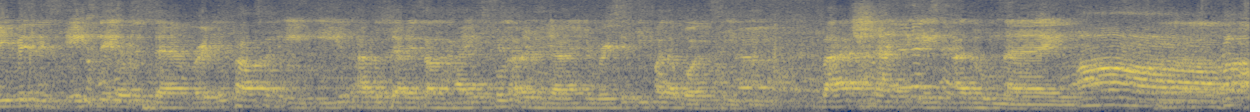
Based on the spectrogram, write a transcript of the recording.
Given this 8th day of December 2018 at Jose Rizal High School, Arellano University, Malabon City. Batch 98 Alumni. Ah, baka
